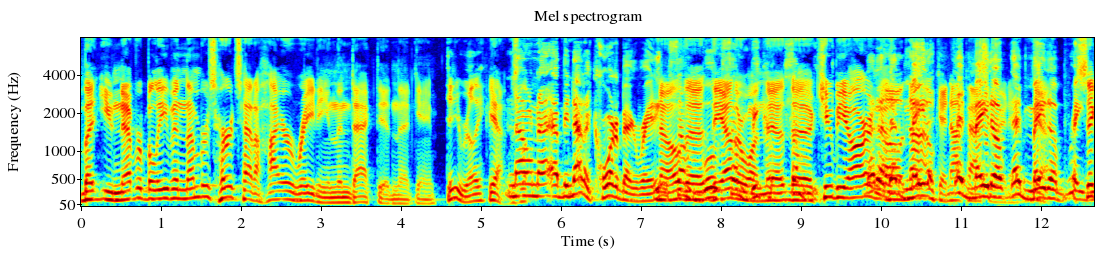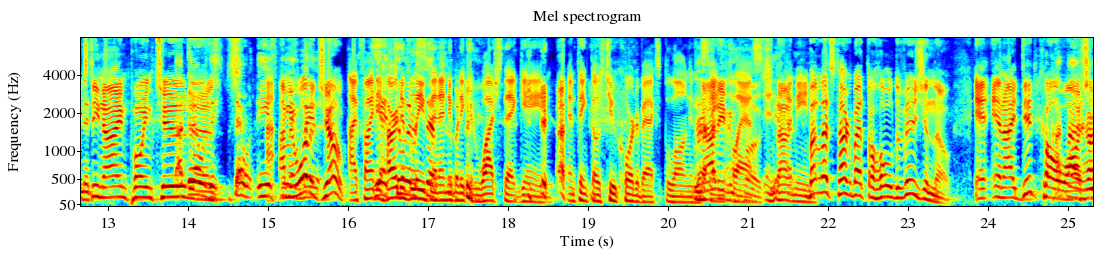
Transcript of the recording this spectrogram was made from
But you never believe in numbers. Hurts had a higher rating than Dak did in that game. Did he really? Yeah. No, not, I mean not a quarterback rating. No, Some the, bull- the other one, big- the, some- the QBR, That, that, no, made, not, up- okay, not that made up. rating. That made Yeah. up rating. sixty nine point two. I thought that was- that was ESPN I mean, what a joke! I find He it hard to believe that anybody could watch that game and think those two quarterbacks belong in the Not same even class. close. And, Not- I mean, but let's talk about the whole division, though. And, and I did call I find it hard-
